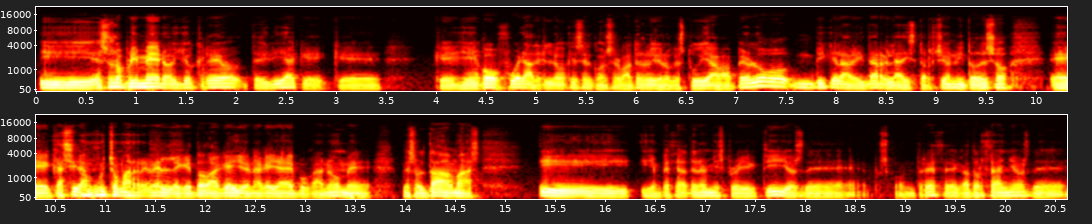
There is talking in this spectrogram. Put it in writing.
Y eso es lo primero, yo creo, te diría que, que, que llegó fuera de lo que es el conservatorio y de lo que estudiaba. Pero luego vi que la guitarra y la distorsión y todo eso eh, casi era mucho más rebelde que todo aquello en aquella época, ¿no? Me, me soltaba más. Y, empecé a tener mis proyectillos de, pues con 13, 14 años de,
